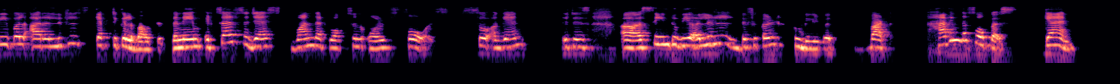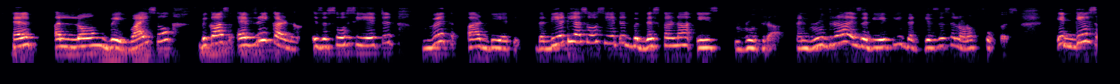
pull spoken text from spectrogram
people are a little skeptical about it. The name itself suggests one that walks on all fours. So again, it is uh, seen to be a little difficult to deal with. But having the focus can help a long way. Why so? Because every karna is associated with a deity. The deity associated with this karna is Rudra. And Rudra is a deity that gives us a lot of focus. It gives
